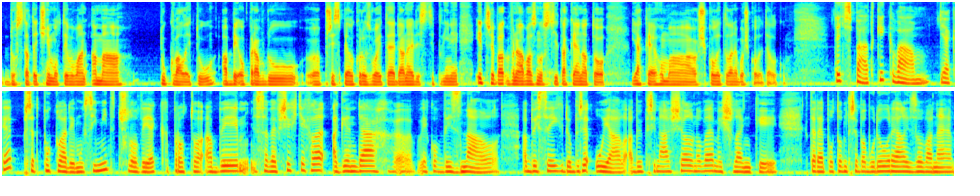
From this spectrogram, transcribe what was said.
dostatečně motivovan a má tu kvalitu, aby opravdu eh, přispěl k rozvoji té dané disciplíny, i třeba v návaznosti také na to, jakého má školitele nebo školitelku. Teď zpátky k vám. Jaké předpoklady musí mít člověk pro to, aby se ve všech těchto agendách eh, jako vyznal, aby se jich dobře ujal, aby přinášel nové myšlenky, které potom třeba budou realizované?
